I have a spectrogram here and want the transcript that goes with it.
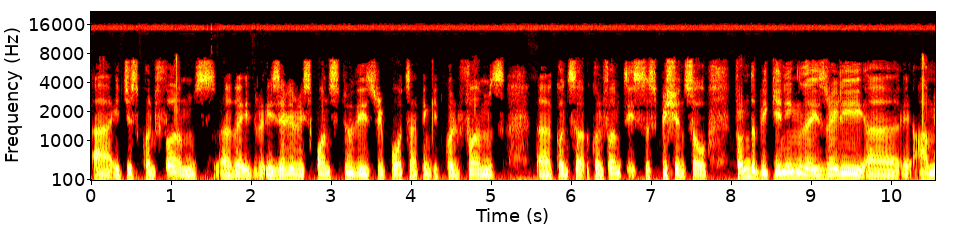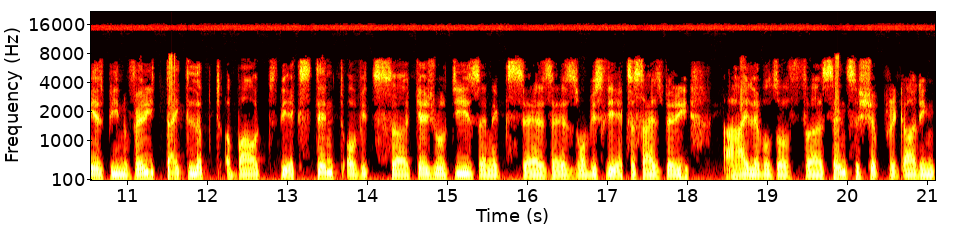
uh, it just confirms uh, the Israeli response to these reports. I think it confirms uh, confirms these suspicions. So from the beginning, the Israeli uh, army has been very tight-lipped about the extent of its uh, casualties and ex- has, has obviously exercised very high levels of uh, censorship regarding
